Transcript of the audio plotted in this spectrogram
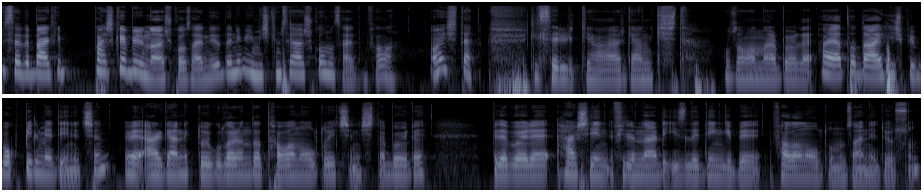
lisede belki başka birine aşık olsaydın ya da ne bileyim hiç kimseye aşık olmasaydın falan. Ama işte üf, liselilik ya ergenlik işte. O zamanlar böyle hayata dair hiçbir bok bilmediğin için ve ergenlik duygularında tavan olduğu için işte böyle bir de böyle her şeyin filmlerde izlediğin gibi falan olduğunu zannediyorsun.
